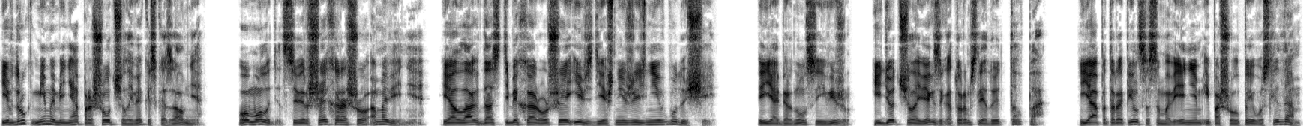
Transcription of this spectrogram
и вдруг мимо меня прошел человек и сказал мне, «О, молодец, совершай хорошо омовение, и Аллах даст тебе хорошее и в здешней жизни, и в будущей». И я обернулся и вижу, идет человек, за которым следует толпа. Я поторопился с омовением и пошел по его следам.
